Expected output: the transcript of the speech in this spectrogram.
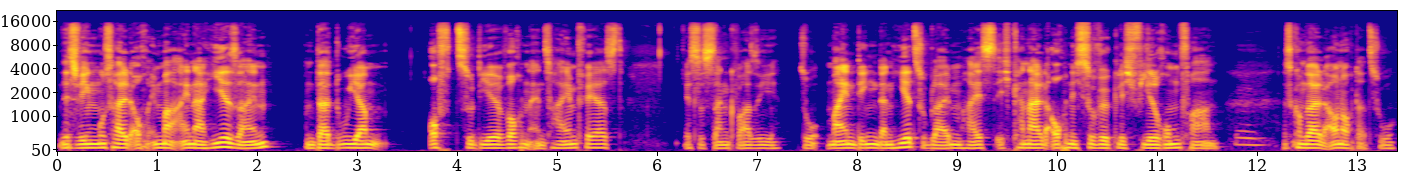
Deswegen muss halt auch immer einer hier sein, und da du ja oft zu dir Wochenends heimfährst, ist es dann quasi so mein Ding, dann hier zu bleiben. Heißt, ich kann halt auch nicht so wirklich viel rumfahren. Mhm. Das kommt halt auch noch dazu.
